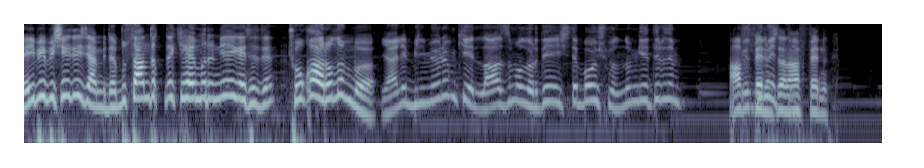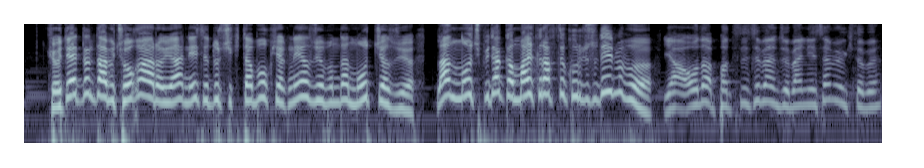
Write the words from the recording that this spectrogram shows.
Baby bir şey diyeceğim bir de. Bu sandıktaki hammer'ı niye getirdin? Çok ağır oğlum bu. Yani bilmiyorum ki lazım olur diye işte boş bulundum getirdim. Aferin mü sana aferin. Kötü ettin tabi çok ağır o ya. Neyse dur şu kitabı okuyak. Ne yazıyor bunda? Not yazıyor. Lan Notch bir dakika Minecraft'ta kurucusu değil mi bu? Ya o da patatese benziyor. Ben yesem o kitabı.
